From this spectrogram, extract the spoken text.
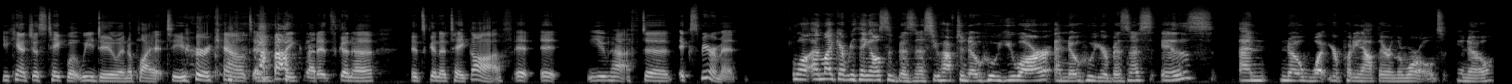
you can't just take what we do and apply it to your account and think that it's gonna it's gonna take off. It it you have to experiment. Well, and like everything else in business, you have to know who you are and know who your business is and know what you're putting out there in the world, you know?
